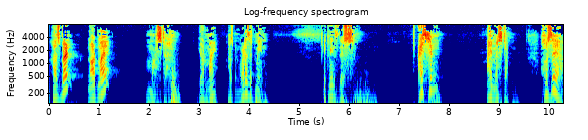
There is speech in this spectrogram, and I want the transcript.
husband, not my master. You are my husband. What does it mean? It means this. I sinned. I messed up. Hosea.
